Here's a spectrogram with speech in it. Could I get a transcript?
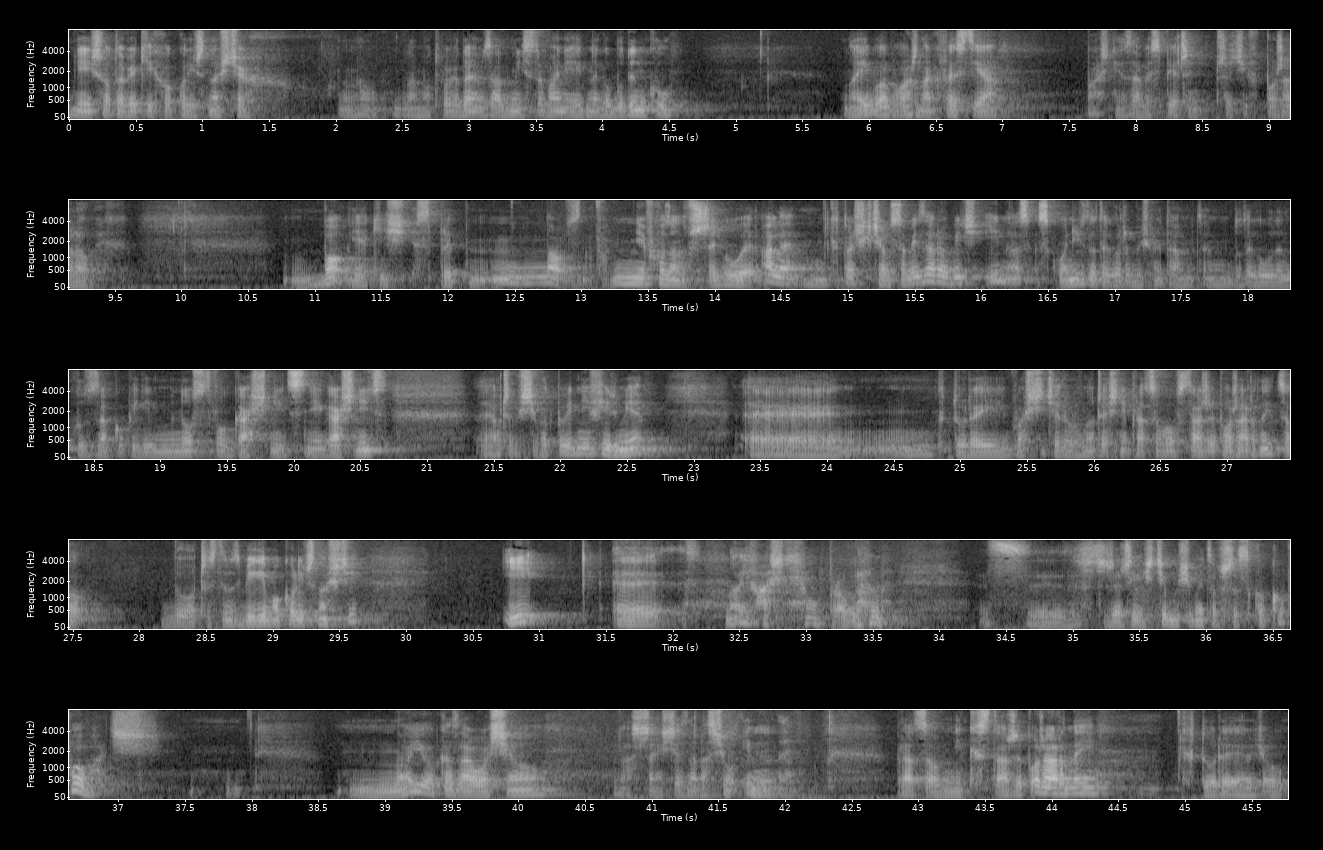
mniejsza o to w jakich okolicznościach, no, nam odpowiadałem za administrowanie jednego budynku. No i była ważna kwestia właśnie zabezpieczeń przeciwpożarowych bo jakiś spryt, no nie wchodząc w szczegóły, ale ktoś chciał sobie zarobić i nas skłonić do tego, żebyśmy tam ten, do tego budynku zakupili mnóstwo gaśnic, nie gaśnic, e, oczywiście w odpowiedniej firmie, e, której właściciel równocześnie pracował w straży pożarnej, co było czystym zbiegiem okoliczności. I e, no i właśnie problem, z, rzeczywiście musimy to wszystko kupować. No i okazało się, na szczęście znalazł się inny pracownik Straży Pożarnej, który wziął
